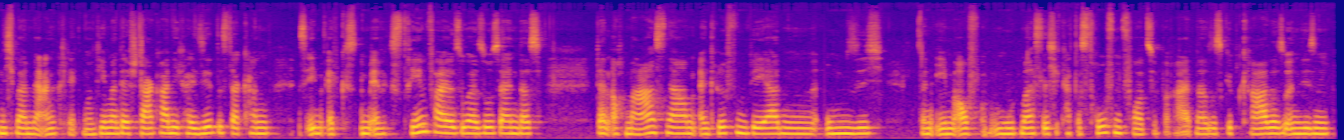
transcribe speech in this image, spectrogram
nicht mal mehr anklicken. Und jemand, der stark radikalisiert ist, da kann es eben im Extremfall sogar so sein, dass dann auch Maßnahmen ergriffen werden, um sich dann eben auf mutmaßliche Katastrophen vorzubereiten. Also es gibt gerade so in diesem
